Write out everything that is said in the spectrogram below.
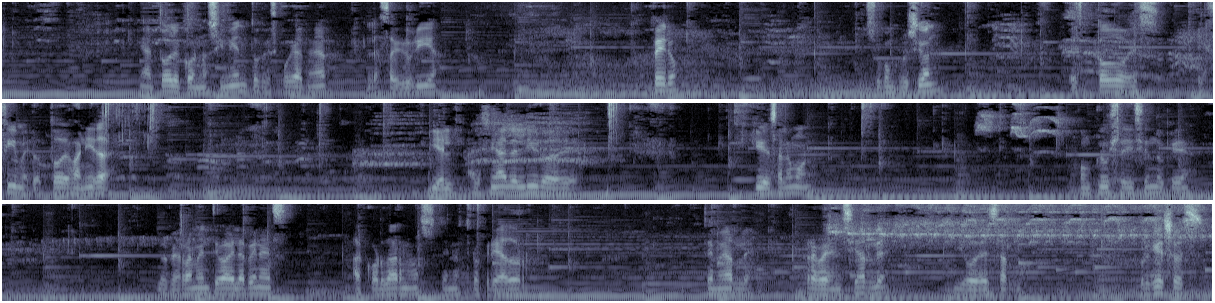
tenía todo el conocimiento que se podía tener, la sabiduría, pero su conclusión es todo es efímero, todo es vanidad. Y el, al final del libro de que Salomón, concluye diciendo que lo que realmente vale la pena es acordarnos de nuestro Creador, temerle, reverenciarle y obedecerlo. Porque eso es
